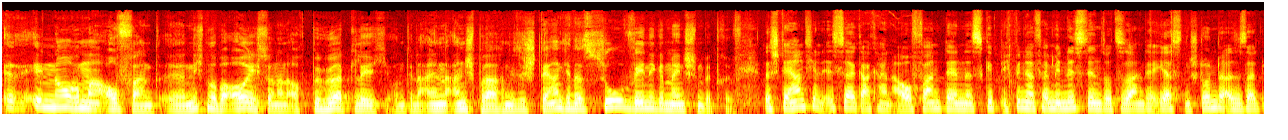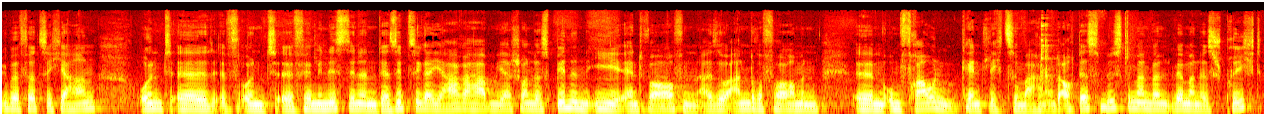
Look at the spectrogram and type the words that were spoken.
äh, enormer Aufwand, äh, nicht nur bei euch, sondern auch behördlich und in allen Ansprachen, dieses Sternchen, das so wenige Menschen betrifft? Das Sternchen ist ja gar kein Aufwand, denn es gibt, ich bin ja Feministin sozusagen der ersten Stunde, also seit über 40 Jahren. Und, äh, und äh, Feministinnen der 70er Jahre haben ja schon das Binnen-I entworfen, also andere Formen, ähm, um Frauen kenntlich zu machen. Und auch das müsste man, wenn man es spricht,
